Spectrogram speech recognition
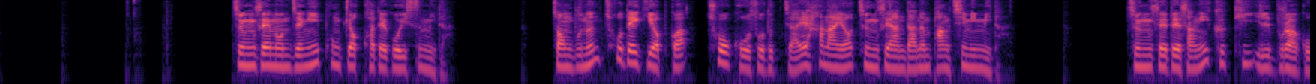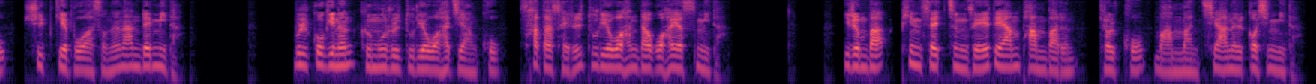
증세 논쟁이 본격화되고 있습니다. 정부는 초대 기업과 초고소득자에 한하여 증세한다는 방침입니다. 증세 대상이 극히 일부라고 쉽게 보아서는 안 됩니다. 물고기는 그물을 두려워하지 않고 사다새를 두려워한다고 하였습니다. 이른바 핀셋 증세에 대한 반발은 결코 만만치 않을 것입니다.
